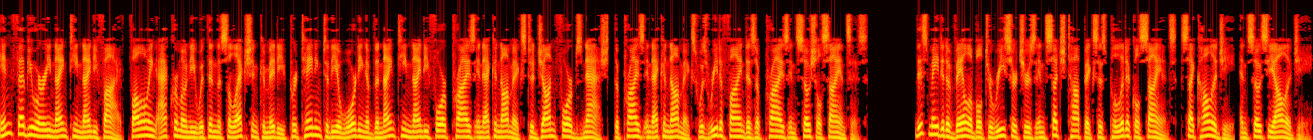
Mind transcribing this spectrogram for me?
In February 1995, following acrimony within the selection committee pertaining to the awarding of the 1994 Prize in Economics to John Forbes Nash, the prize in economics was redefined as a prize in social sciences. This made it available to researchers in such topics as political science, psychology, and sociology.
